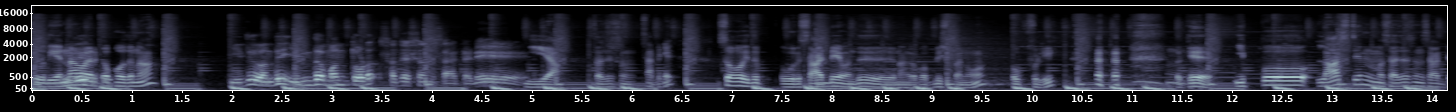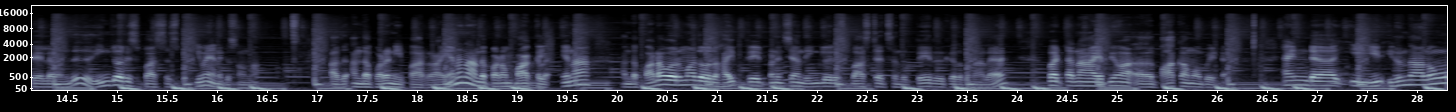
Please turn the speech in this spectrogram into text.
ஸோ இது என்னவா இருக்க போகுதுன்னா? இது வந்து இந்த மந்தோட suggestion Saturday yeah suggestion Saturday so இது ஒரு சாட்டர்டே வந்து நாங்கள் பப்ளிஷ் பண்ணுவோம் ஹோப்ஃபுல்லி ஓகே இப்போ லாஸ்ட் டைம் நம்ம சஜஷன் சாட்டர்டேல வந்து இங்லோரிஸ் பாஸ்டர்ஸ் பற்றியும் எனக்கு சொன்னான். அது அந்த படம் நீ பாடுறா. ஏன்னா நான் அந்த படம் பார்க்கல. ஏன்னா அந்த படம் வருமா அது ஒரு ஹைப் கிரியேட் பண்ணிச்சு அந்த இங்லோரியஸ் பாஸ்டர்ஸ் அந்த பேர் இருக்கிறதுனால. பட் நான் எப்பயும் பார்க்காம போயிட்டேன். அண்ட் இருந்தாலும்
